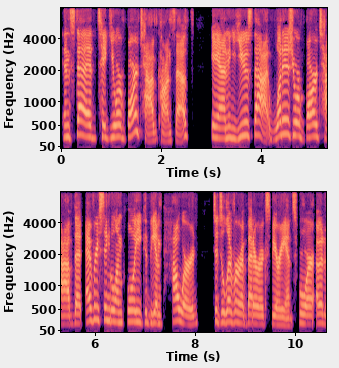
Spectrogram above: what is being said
instead, take your bar tab concept and use that. What is your bar tab that every single employee could be empowered to deliver a better experience for a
